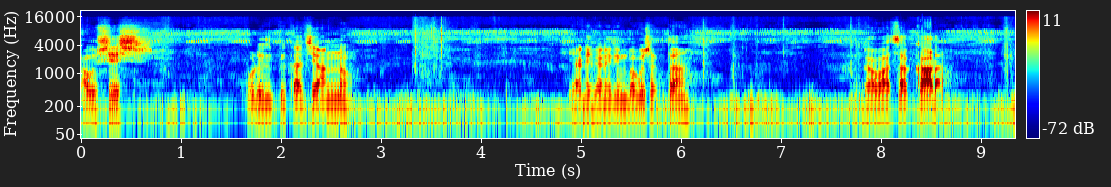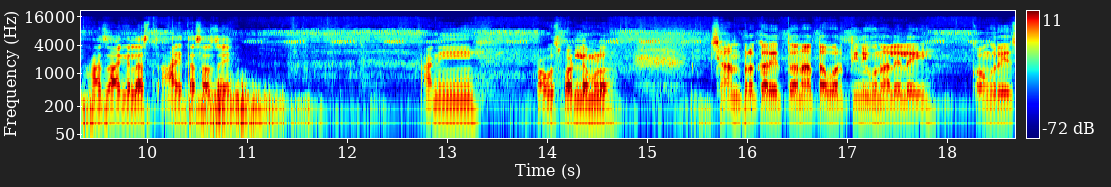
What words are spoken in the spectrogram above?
अवशेष पुढील पिकाचे अन्न या ठिकाणी तुम्ही बघू शकता. गव्हाचा काडा हा जागेला आहे तसाच आहे. आणि पाऊस पडल्यामुळं छान प्रकारे तण आता वरती निघून आलेलं आहे. काँग्रेस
